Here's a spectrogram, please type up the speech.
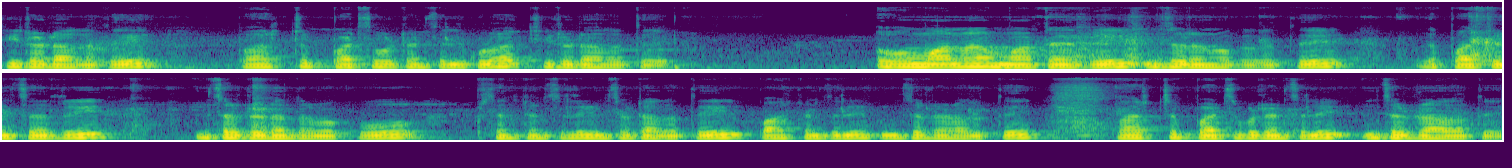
ಚೀಟೆಡ್ ಆಗುತ್ತೆ. ಪಾಸ್ಟ್ ಪಾರ್ಟಿಸಿಪಲ್ ಟೆನ್ಸಲ್ಲಿ ಕೂಡ ಚೀಟೆಡ್ ಆಗುತ್ತೆ. ಅವಮಾನ ಮಾಡ್ತಾ ಇದ್ದರೆ ಇನ್ಸಲ್ಟ್ ಅನ್ಬೇಕಾಗುತ್ತೆ. ಪಾಸ್ಟ್ ಟೆನ್ಸಲ್ಲಿ ಇನ್ಸಲ್ಟೆಡ್ ಅಂತ ಇರಬೇಕು ಪ್ರೆಸೆಂಟ್ ಟೆನ್ಸಲ್ಲಿ ಇನ್ಸಲ್ಟ್ ಆಗುತ್ತೆ ಪಾಸ್ಟ್ ಟೆನ್ಸಲ್ಲಿ ಇನ್ಸಲ್ಟ್ ಆಗುತ್ತೆ ಪಾಸ್ಟ್ ಪಾರ್ಟಿಸಿಪಲ್ ಟೆನ್ಸಲ್ಲಿ ಇನ್ಸಲ್ಟ್ ಆಗುತ್ತೆ.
